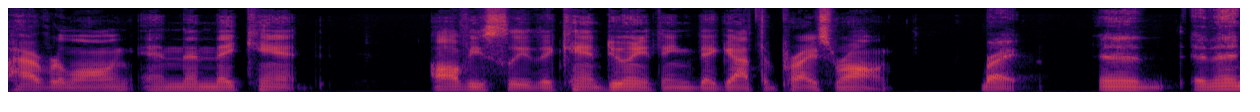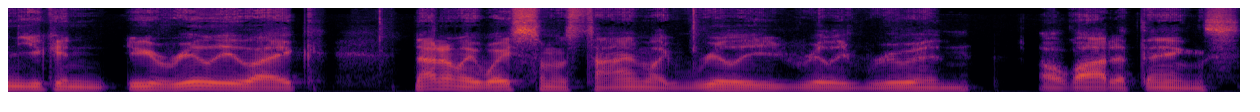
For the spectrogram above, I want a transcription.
however long, and then they can't. Obviously, they can't do anything. They got the price wrong. Right. And and then you can you really like not only waste someone's time, like really, really ruin a lot of things,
